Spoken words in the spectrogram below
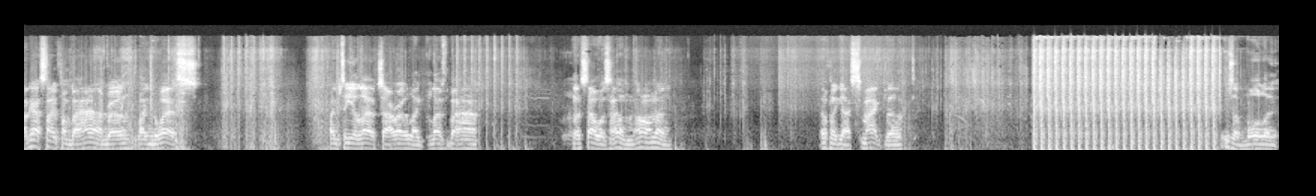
I got sniped from behind, bro. Like west. Like to your left, Tyro. Like left behind. Unless that was him. I don't know. Definitely got smacked though. There's a bullet.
